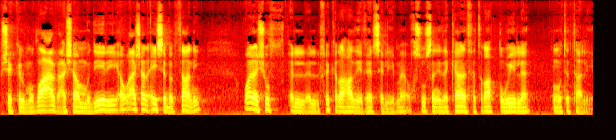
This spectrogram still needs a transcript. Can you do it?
بشكل مضاعف عشان مديري أو عشان أي سبب ثاني وأنا أشوف الفكرة هذه غير سليمة وخصوصا إذا كانت فترات طويلة ومتتالية.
